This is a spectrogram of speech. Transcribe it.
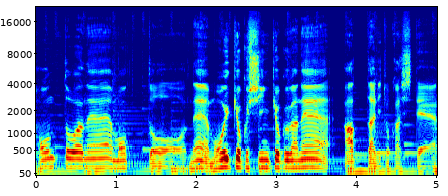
本当はねもっとねもう一曲新曲がねあったりとかして。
